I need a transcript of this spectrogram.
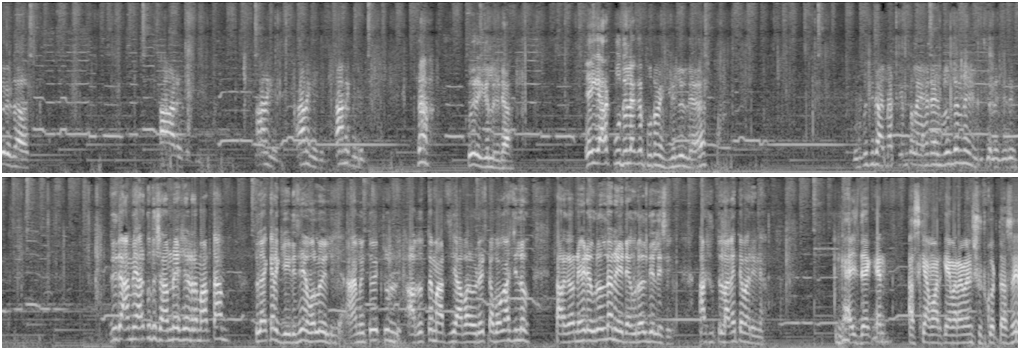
ওরে দাস? আরে আরে আরে আরে ওরে গেল এটা এই আর কুদলে একটা তোতার গেল যদি আমি আর কত সামনে এসে মারতাম, তাহলে একটা গেড়ে দিয়ে বলো আমি তো একটু মারছি, আবার একটা ছিল, তার কারণে উড়াল দেন এটা উড়াল দিয়েছে আর লাগাইতে পারি না। গাইজ দেখেন, আজকে আমার ক্যামেরাম্যান শুট করতেছে।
